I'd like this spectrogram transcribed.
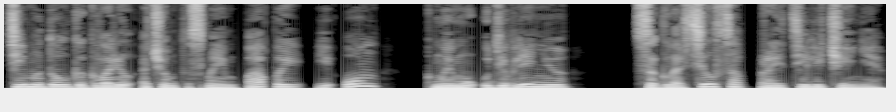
Тима долго говорил о чем-то с моим папой, и он, к моему удивлению, согласился пройти лечение.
